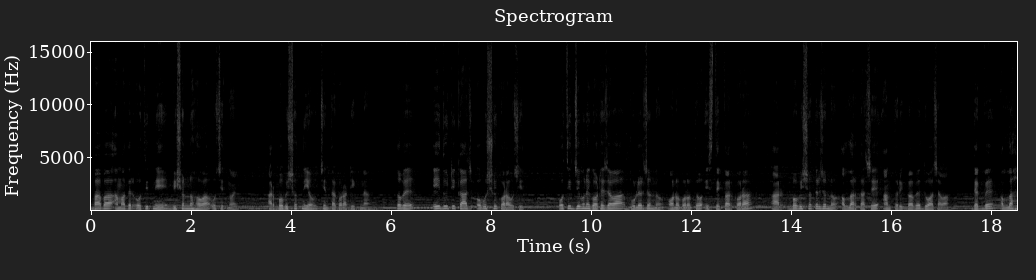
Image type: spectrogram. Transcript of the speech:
বাবা আমাদের অতীত নিয়ে বিষণ্ণ হওয়া উচিত নয়, আর ভবিষ্যৎ নিয়েও চিন্তা করা ঠিক না। তবে এই দুইটি কাজ অবশ্যই করা উচিত। অতীত জীবনে ঘটে যাওয়া ভুলের জন্য অনবরত ইস্তেকবার করা আর ভবিষ্যতের জন্য আল্লাহর কাছে আন্তরিকভাবে দোয়া চাওয়া। দেখবে আল্লাহ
